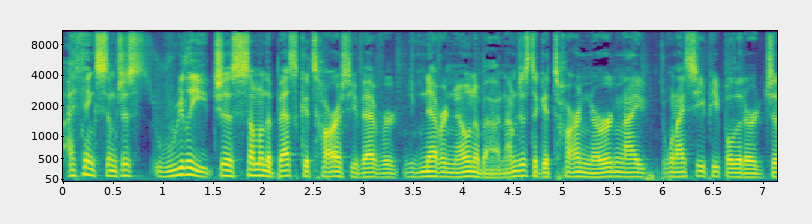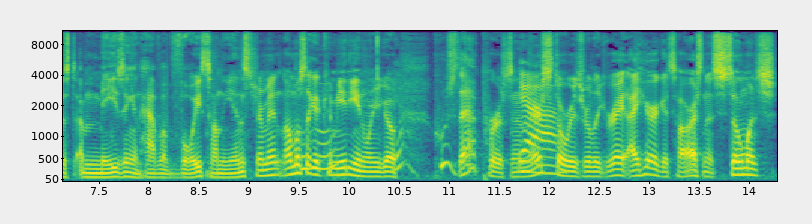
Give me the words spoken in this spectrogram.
I think some just really just some of the best guitarists you've ever you've never known about. And I'm just a guitar nerd and I when I see people that are just amazing and have a voice on the instrument, almost like a comedian where you go, Who's that person? And Mm-hmm. Their story is really great. I hear a guitarist and it's so much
